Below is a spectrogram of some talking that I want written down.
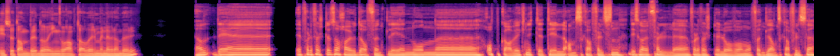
lyse ut anbud og inngå avtaler med leverandører? Ja, det for det første så har jo det offentlige noen uh, oppgaver knyttet til anskaffelsen. De skal jo følge for det første lov om offentlig anskaffelse.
